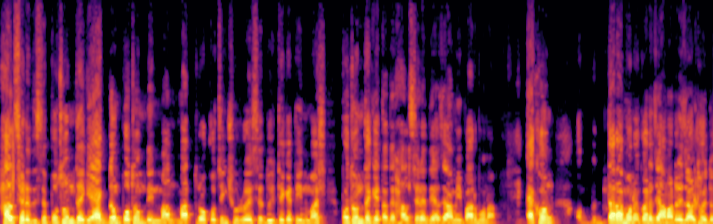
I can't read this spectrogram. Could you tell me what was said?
হাল ছেড়ে দিছে। প্রথম থেকে, একদম প্রথম দিন মাত্র কোচিং শুরু হয়েছে দুই থেকে তিন মাস, প্রথম থেকে তাদের হাল ছেড়ে দেওয়া যে আমি পারব না। এখন, তারা মনে করে যে আমার রেজাল্ট হয়তো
